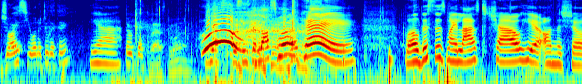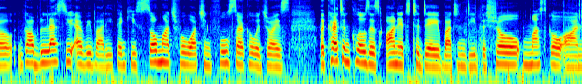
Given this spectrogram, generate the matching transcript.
Joyce, you want to do the thing? Yeah. Okay. Last one. This is the last one. Okay. Well, this is my last chow here on the show. God bless you, everybody. Thank you so much for watching Full Circle with Joyce. The curtain closes on it today, but indeed the show must go on,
